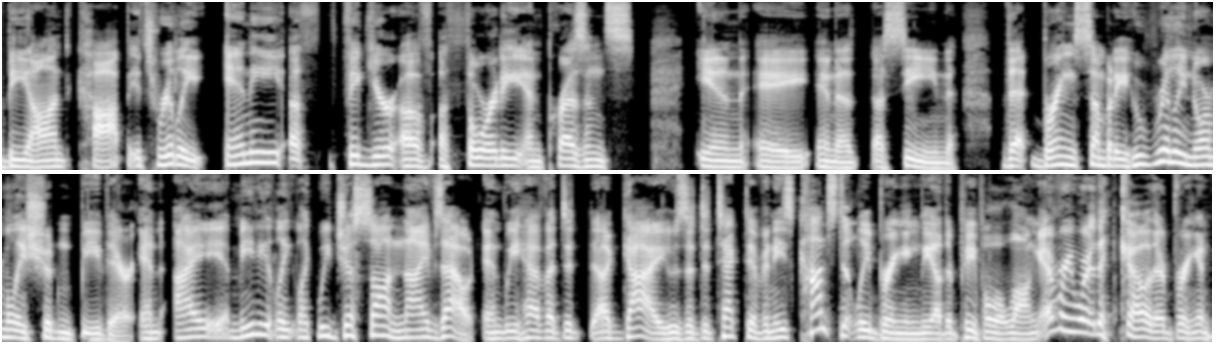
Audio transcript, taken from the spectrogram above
beyond cop, it's really any uh, figure of authority and presence in a in a, a scene that brings somebody who really normally shouldn't be there. And I immediately, like, we just saw Knives Out, and we have a, de- a guy who's a detective, and he's constantly bringing the other people along everywhere they go. They're bringing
